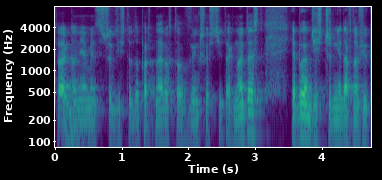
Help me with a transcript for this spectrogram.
Tak, do Niemiec czy gdzieś tu do partnerów to w większości tak. No i to jest, ja byłem gdzieś czy niedawno w UK,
